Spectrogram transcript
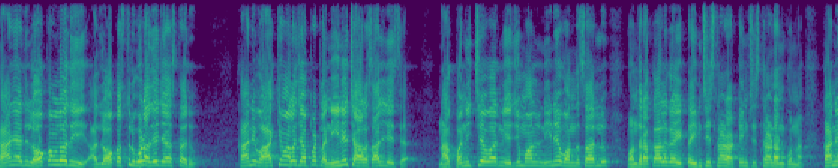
కానీ అది లోకంలోది అది లోకస్తులు కూడా అదే చేస్తారు. కానీ వాక్యం అలా చెప్పట్ల నేనే చాలాసార్లు చేశా. నాకు పనిచ్చేవారిని యజమానులు నేనే వంద సార్లు వంద రకాలుగా ఇట్ట హింసిస్తున్నాడు అట్ట హింసిస్తున్నాడు అనుకున్నా. కానీ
